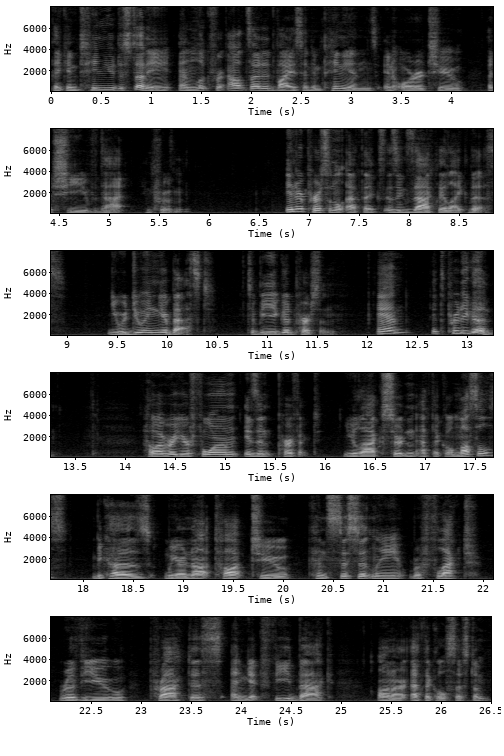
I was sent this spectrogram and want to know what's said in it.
they continue to study and look for outside advice and opinions in order to achieve that improvement. Interpersonal ethics is exactly like this. You are doing your best to be a good person, and it's pretty good. However, your form isn't perfect. You lack certain ethical muscles because we are not taught to consistently reflect, review, practice, and get feedback on our ethical system.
